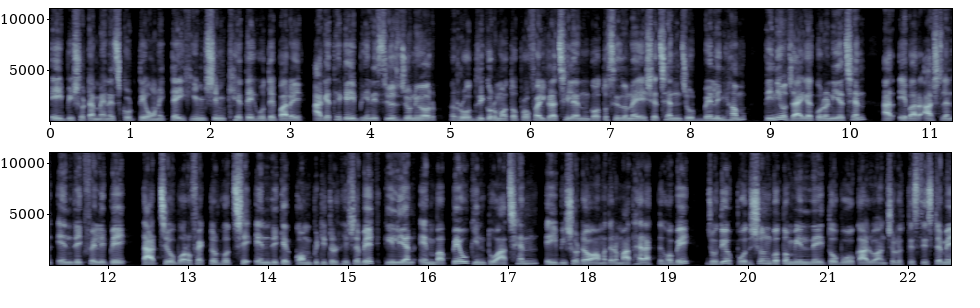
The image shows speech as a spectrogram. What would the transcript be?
এই বিষয়টা ম্যানেজ করতে অনেকটাই হিমশিম খেতে হতে পারে। আগে থেকেই ভিনিসিয়াস জুনিয়র রদ্রিগোর মতো প্রোফাইলরা ছিলেন। গত সিজনে এসেছেন জুট বেলিংহাম। তিনিও জায়গা করে নিয়েছেন আর এবার আসলেন এনরিক ফেলিপে। তার চেয়েও বড় ফ্যাক্টর হচ্ছে এনরিকের কম্পিটিটর হিসেবে কিলিয়ান এমবাপ্পেও কিন্তু আছেন। এই বিষয়টাও আমাদের মাথায় রাখতে হবে। যদিও পজিশনগত মিল নেই, তবুও কালো আঞ্চলিক সিস্টেমে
